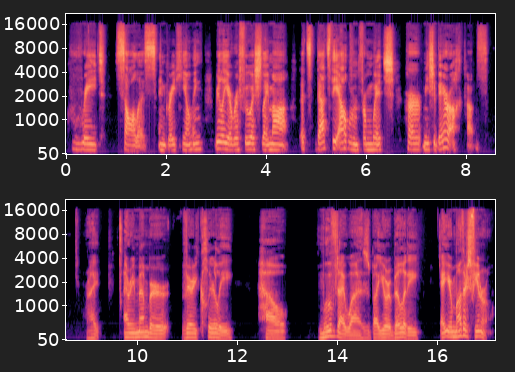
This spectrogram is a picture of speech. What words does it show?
great solace and great healing. Really, a refuah shlema. That's that's the album from which her Mi Shebeirach comes. Right. I remember very clearly how moved I was by your ability at your mother's funeral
